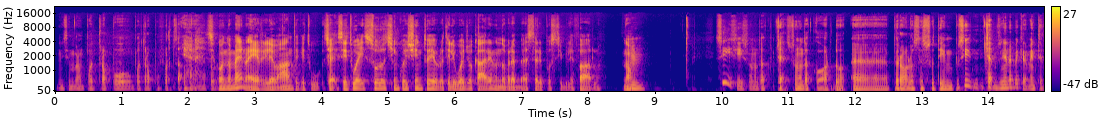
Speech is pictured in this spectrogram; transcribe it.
mi sembra un po' troppo, un po' troppo forzato. Eh, Secondo me non è irrilevante che tu, cioè se tu hai solo 500 euro e te li vuoi giocare non dovrebbe essere possibile farlo, no? Mm. Sì, sì, sono, d'ac- cioè, sono d'accordo, eh, però allo stesso tempo, sì, cioè, bisognerebbe chiaramente,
